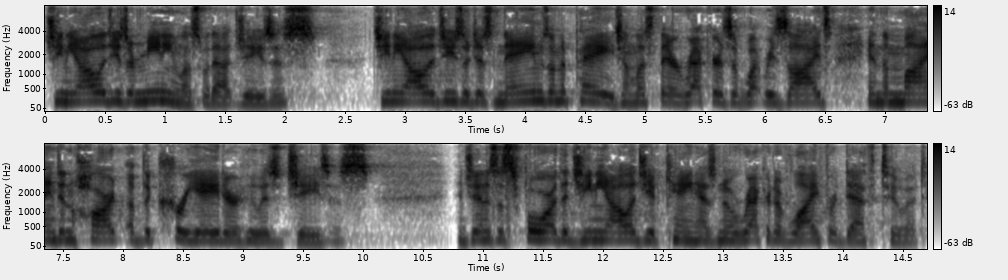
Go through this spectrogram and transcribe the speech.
Genealogies are meaningless without Jesus. Genealogies are just names on a page unless they are records of what resides in the mind and heart of the Creator who is Jesus. In Genesis 4, the genealogy of Cain has no record of life or death to it.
